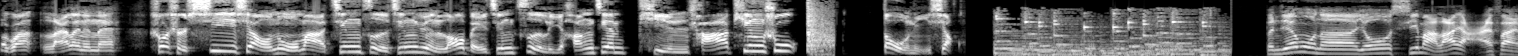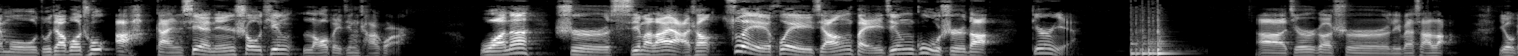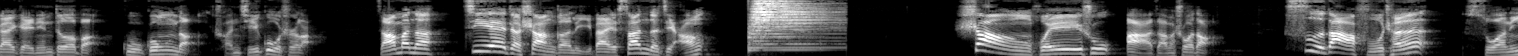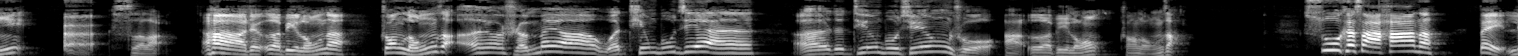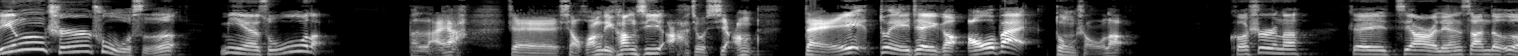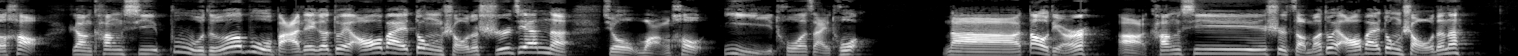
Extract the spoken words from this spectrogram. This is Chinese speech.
客官来了，您呢？说是嬉笑怒骂，京字京韵，老北京字里行间，品茶听书，逗你笑。本节目呢由喜马拉雅 FM 独家播出啊，感谢您收听老北京茶馆。我呢是喜马拉雅上最会讲北京故事的丁儿爷。啊，今儿个是礼拜三了，又该给您嘚啵故宫的传奇故事了。咱们呢接着上个礼拜三的讲。上回书啊，咱们说到四大辅臣索尼呃死了啊，这鄂必龙呢装聋子，哎呦什么呀，我听不见，呃，这听不清楚啊。鄂必龙装聋子。苏克萨哈呢被凌迟处死，灭族了。本来呀，这小皇帝康熙啊就想得对这个鳌拜动手了，可是呢，这接二连三的噩耗让康熙不得不把这个对鳌拜动手的时间呢就往后一拖再拖。那到底儿？啊，康熙是怎么对鳌拜动手的呢？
